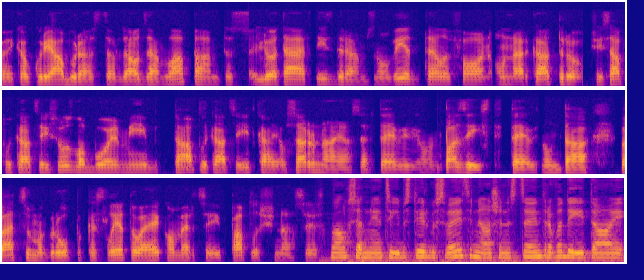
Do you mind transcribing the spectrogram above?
vai kaut kur jāburās caur daudzām lapām. Tas ļoti ērti izdarāms no vieda telefona, un ar katru šīs aplikācijas uzlabojamību tā aplikācija it kā jau sarunājās ar tevi un pazīst tevi. Un tā vecuma grupa, kas lieto e-komerciju, paplašināsies. Lauksaimniecības tirgus veicināšanas centra vadītāja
